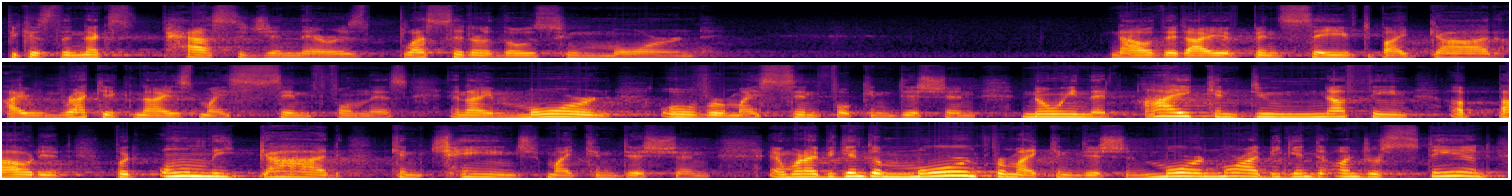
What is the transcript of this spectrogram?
because the next passage in there is Blessed are those who mourn. Now that I have been saved by God, I recognize my sinfulness and I mourn over my sinful condition, knowing that I can do nothing about it, but only God can change my condition. And when I begin to mourn for my condition, more and more I begin to understand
